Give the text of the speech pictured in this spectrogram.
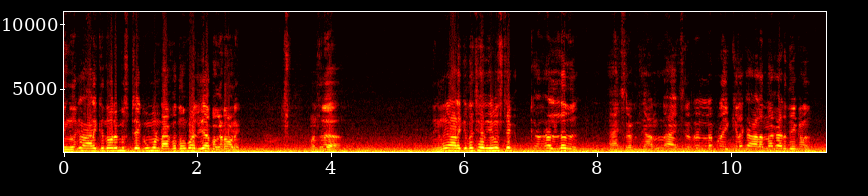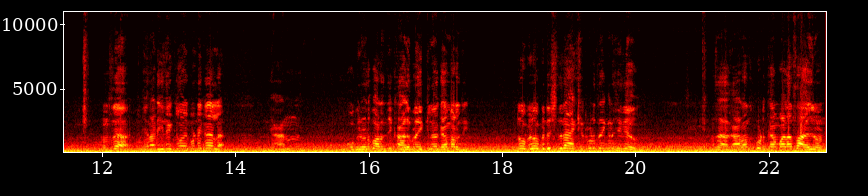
നിങ്ങൾ കാണിക്കുന്ന ഒരു മിസ്റ്റേക്കും ഉണ്ടാക്കുന്നതും വലിയ അപകടമാണ്. മനസ്സിലായോ? നിങ്ങൾ കാണിക്കുന്ന ചെറിയ മിസ്റ്റേക്ക് അല്ലത്. ആക്സിഡന്റ് ഞാൻ ആക്സിഡന്റ് അല്ല ബ്രേക്കിലെ കാലെന്നാ കരുതിയേക്കണത്. മനസ്സിലായോ? ഞാൻ അടിയിലേക്ക് നോക്കിക്കൊണ്ടിരിക്കാനല്ല ഞാൻ ഒബിനോട് പറഞ്ഞ് കാൽ ബ്രേക്കിൽ വെക്കാൻ പറഞ്ഞു. എന്നിട്ട് ഇഷ്ടത്തിന് ആക്സിഡന്റ് കൊടുത്താൽ എങ്ങനെ ശരിയാവും. കാരണം കൊടുക്കാൻ പാടാത്ത സാഹചര്യമാണ്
